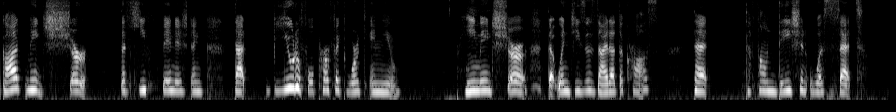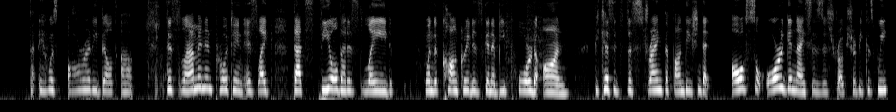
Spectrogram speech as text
God made sure that he finished and that beautiful, perfect work in you. He made sure that when Jesus died at the cross, that the foundation was set that it was already built up. This laminin protein is like that steel that is laid when the concrete is going to be poured on because it's the strength, the foundation that also organizes the structure because we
